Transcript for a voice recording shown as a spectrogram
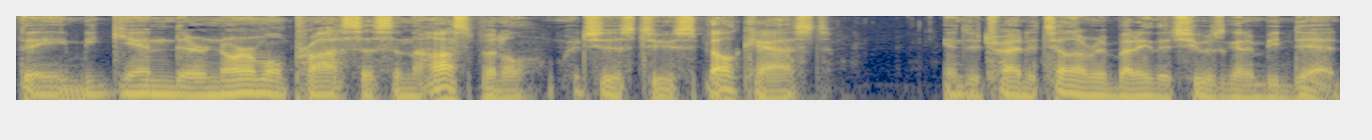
they begin their normal process in the hospital, which is to spellcast and to try to tell everybody that she was going to be dead.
